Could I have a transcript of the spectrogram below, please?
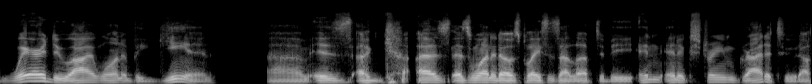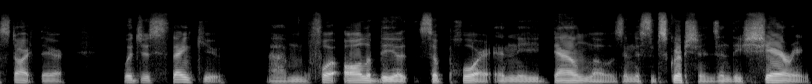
where do I want to begin? Um, is a, as as one of those places I love to be in in extreme gratitude. I'll start there with just thank you um, for all of the uh, support and the downloads and the subscriptions and the sharing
